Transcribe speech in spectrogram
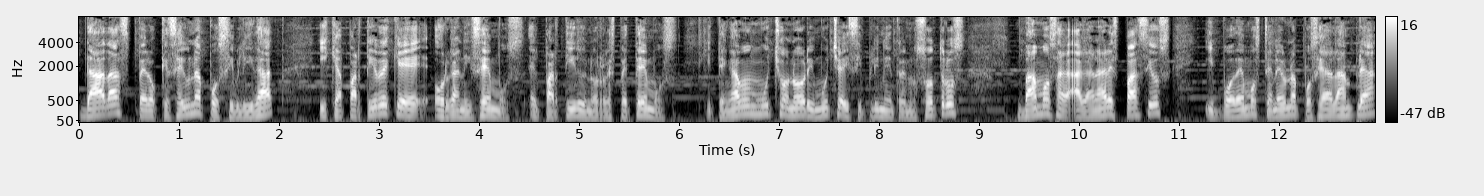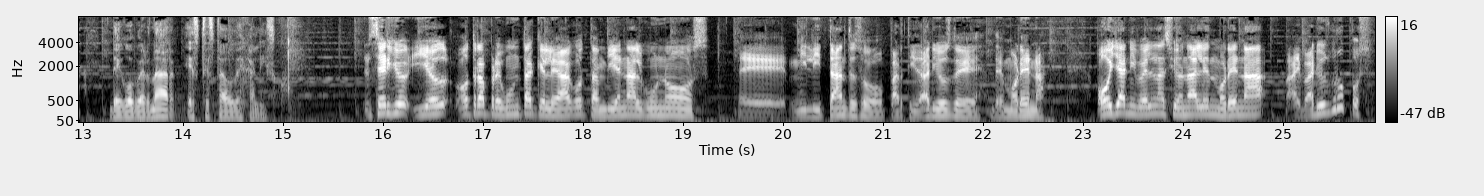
dadas, pero que sea una posibilidad y que a partir de que organicemos el partido y nos respetemos y tengamos mucho honor y mucha disciplina entre nosotros, vamos a, a ganar espacios y podemos tener una posibilidad amplia de gobernar este estado de Jalisco. Sergio, y otra pregunta que le hago también a algunos eh, militantes o partidarios de, de Morena. Hoy a nivel nacional en Morena hay varios grupos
